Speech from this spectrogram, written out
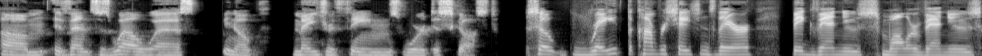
um, events as well, where, you know, major themes were discussed. So great the conversations there, big venues, smaller venues,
